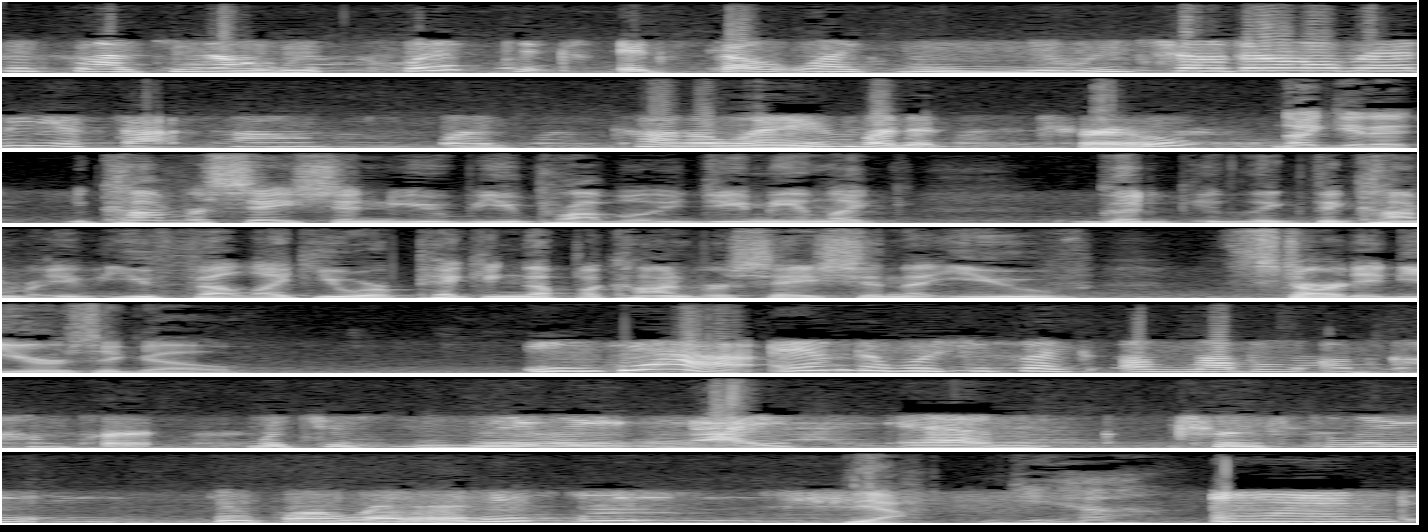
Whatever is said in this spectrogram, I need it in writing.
just like, you know, we clicked. It, it felt like we knew each other already, if that sounds like kind of lame, but it's true. I get it. The conversation. You you probably do you mean like good like the con- you felt like you were picking up a conversation that you've started years ago. Yeah, and there was just like a level of comfort, which is really nice and truthfully super rare these days. Yeah. Yeah. And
